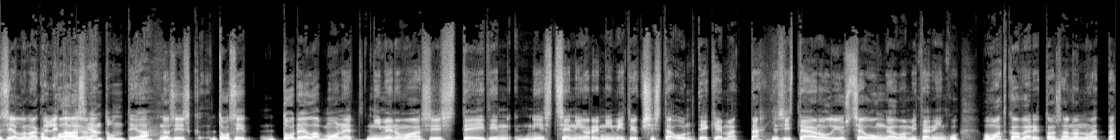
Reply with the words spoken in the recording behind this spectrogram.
Siellä on aika ylintä paljon asiantuntijaa. No siis tosi todella monet, nimenomaan siis Statein niistä seniorinimityksistä on tekemättä. Ja siis tämä on ollut just se ongelma, mitä niin kuin omat kaverit on sanonut, että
